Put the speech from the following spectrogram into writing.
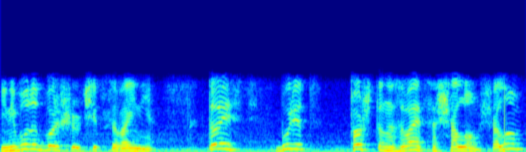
и не будут больше учиться войне. То есть будет то, что называется шалом. Шалом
